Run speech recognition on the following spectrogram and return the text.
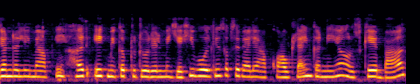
जनरली मैं अपनी हर एक मेकअप ट्यूटोरियल में यही बोलती हूँ, सबसे पहले आपको आउटलाइन करनी है और उसके बाद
